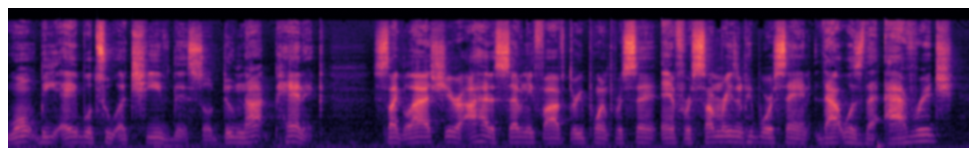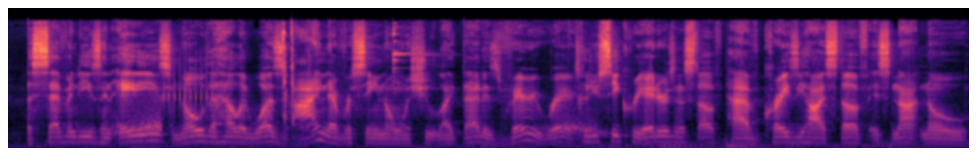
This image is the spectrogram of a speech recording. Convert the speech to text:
won't be able to achieve this. So do not panic. It's like last year, I had a 75 three point percent, and for some reason, people were saying that was the average. The 70s and 80s, no, the hell it wasn't. I never seen no one shoot like that. It's very rare. Because you see creators and stuff have crazy high stuff. It's not no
